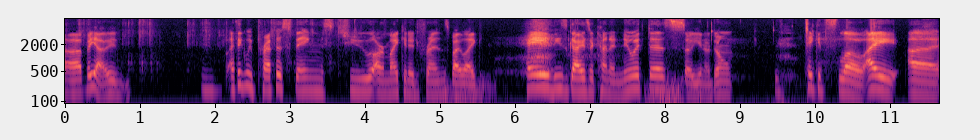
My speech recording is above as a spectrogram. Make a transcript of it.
Uh, but yeah, it- I think we preface things to our Myconid friends by like, "Hey, these guys are kind of new at this, so you know, don't take it slow." I uh,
